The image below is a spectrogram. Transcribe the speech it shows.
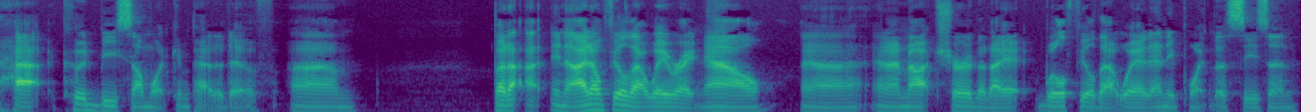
ha- could be somewhat competitive. Um, but I, you know, I don't feel that way right now, uh, and I'm not sure that I will feel that way at any point this season.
